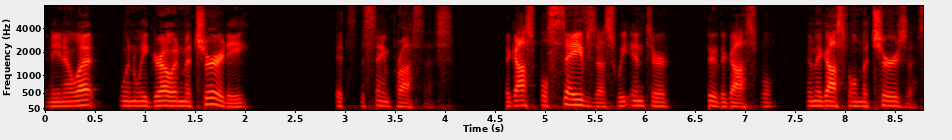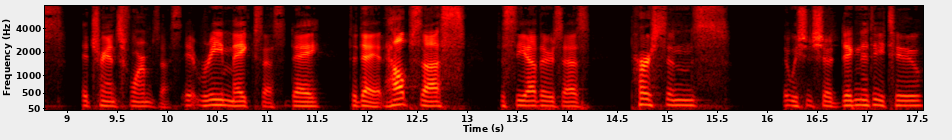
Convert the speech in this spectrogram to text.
And you know what? When we grow in maturity, it's the same process. The gospel saves us. We enter through the gospel, and the gospel matures us. It transforms us. It remakes us day to day. It helps us to see others as persons that we should show dignity to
